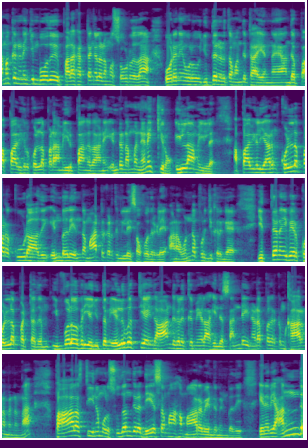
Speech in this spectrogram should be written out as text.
நமக்கு நினைக்கும் போது பல கட்டங்களை நம்ம சொல்கிறது தான் உடனே ஒரு யுத்த நிறுத்தம் வந்துட்டா என்ன? அந்த அப்பாவிகள் கொல்லப்படாமல் இருப்பாங்க தானே என்று நம்ம நினைக்கிறோம். இல்லாமல் இல்லை. அப்பாவிகள் யாரும் கொல்லப்படக்கூடாது என்பதில் எந்த மாற்று கருத்தும் இல்லை சகோதரர்களே. ஆனால் ஒன்றை புரிஞ்சுக்கிறங்க. இத்தனை பேர் கொல்லப்பட்டதும் இவ்வளவு பெரிய யுத்தம் எழுபத்தி ஐந்து ஆண்டுகளுக்கு மேலாக இந்த சண்டை நடப்பதற்கும் காரணம் என்னன்னா பாலஸ்தீனம் ஒரு சுதந்திர தேசமாக மாற வேண்டும் என்பது. எனவே அந்த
